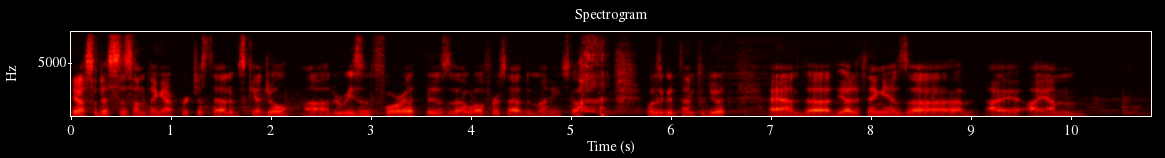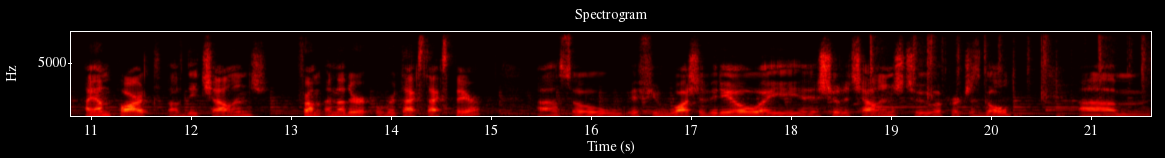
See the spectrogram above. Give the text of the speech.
yeah, so this is something I purchased out of schedule. Uh, the reason for it is, uh, well, first I had the money, so it was a good time to do it. And uh, the other thing is uh, I, I, am, I am part of the challenge from another overtaxed taxpayer. Uh, so if you've watched the video, I issued a challenge to uh, purchase gold. Um,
